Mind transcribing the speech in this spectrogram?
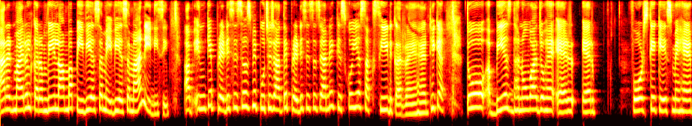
and admiral Karambir Lamba PVSM AVSM and ADC अब इनके प्रेडिसेसर्स भी पूछे जाते हैं प्रेडिसेसर्स यानी किसको ये सक्सीड कर रहे हैं ठीक है तो बी एस धनोवा जो है एयर एयर फोर्स के केस में है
